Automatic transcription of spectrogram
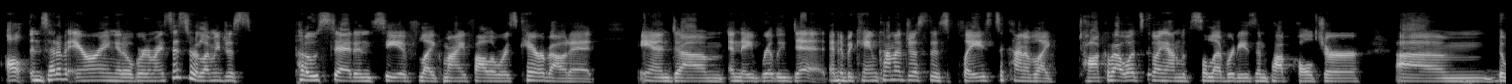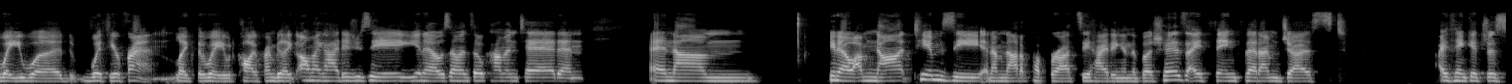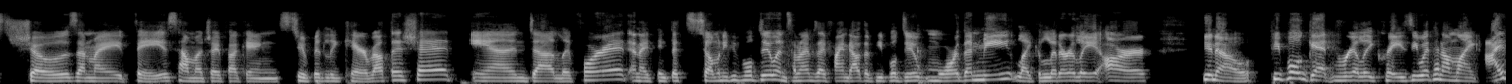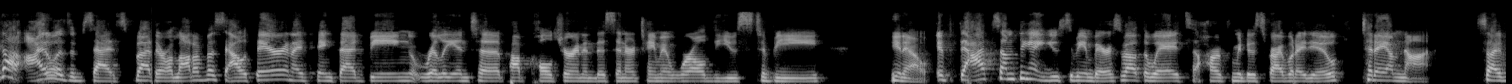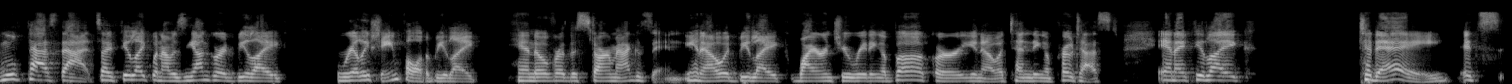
I'll, instead of airing it over to my sister, let me just post it and see if like my followers care about it. And, um, and they really did. And it became kind of just this place to kind of like talk about what's going on with celebrities and pop culture um, the way you would with your friend, like the way you would call your friend, be like, "Oh my god, did you see? You know, so and so commented," and and um, you know, I'm not TMZ and I'm not a paparazzi hiding in the bushes. I think that I'm just. I think it just shows on my face how much I fucking stupidly care about this shit and uh, live for it. And I think that so many people do. And sometimes I find out that people do more than me, like literally are you know, people get really crazy with it. I'm like, I thought I was obsessed, but there are a lot of us out there. And I think that being really into pop culture and in this entertainment world used to be, you know, if that's something I used to be embarrassed about, the way it's hard for me to describe what I do, today I'm not. So I've moved past that. So I feel like when I was younger, it'd be like really shameful to be like, hand over the Star magazine. You know, it'd be like, why aren't you reading a book or, you know, attending a protest? And I feel like today it's,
